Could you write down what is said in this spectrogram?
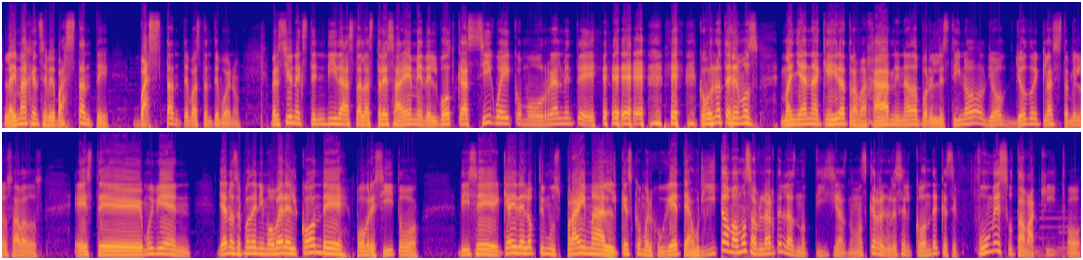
La imagen se ve bastante, bastante, bastante bueno. Versión extendida hasta las 3 a.m. del podcast. Sí, güey, como realmente. como no tenemos mañana que ir a trabajar ni nada por el destino. Yo, yo doy clases también los sábados. Este, muy bien. Ya no se puede ni mover el conde. Pobrecito. Dice, ¿qué hay del Optimus Primal? Que es como el juguete. Ahorita vamos a hablar de las noticias. Nomás que regrese el conde que se fume su tabaquito.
